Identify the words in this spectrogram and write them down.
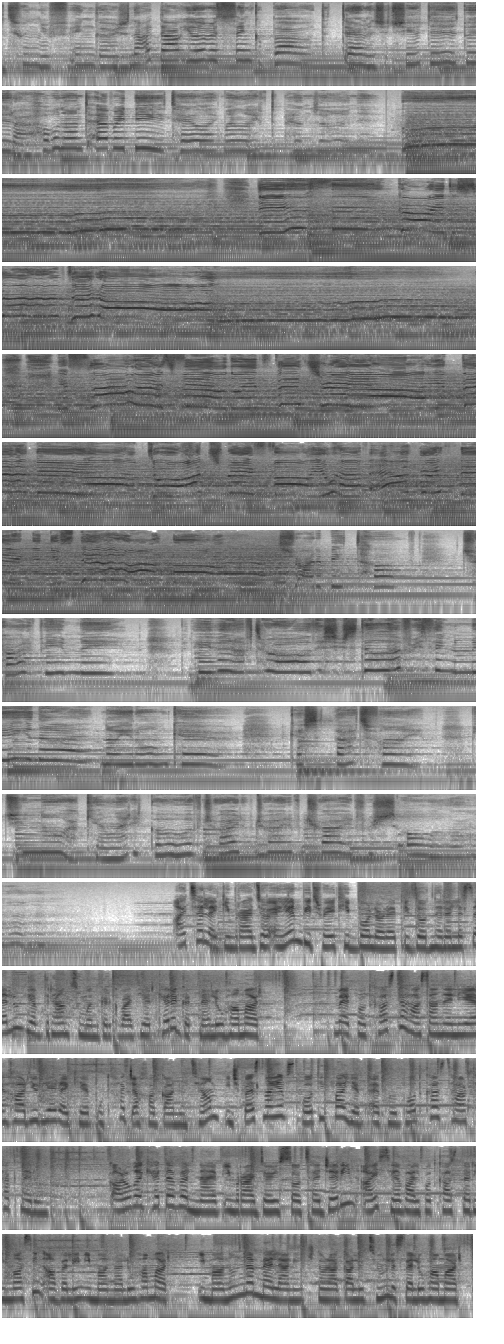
damage that you did, but I hold on to every detail like my life depends on it. Ooh, tried, I've tried, I've tried for so long. Այցելեք իմ ռադիո AM Bitrate-ի բոլոր էպիզոդները լսելու եւ դրանցում ընդգրկված երգերը գտնելու համար։ Մեր ոդքասթը հասանելի է 103 եւ 8 հաճախականությամբ, ինչպես նաեւ Spotify եւ Apple Podcast հարթակներում։ Կարող եք հետևել նաև իմ ռադիոյի սոցհեջերին այս եւ այլ ոդքասթերի մասին ավելին իմանալու համար։ Իմ անունն է Մելանի։ Շնորհակալություն լսելու համար։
